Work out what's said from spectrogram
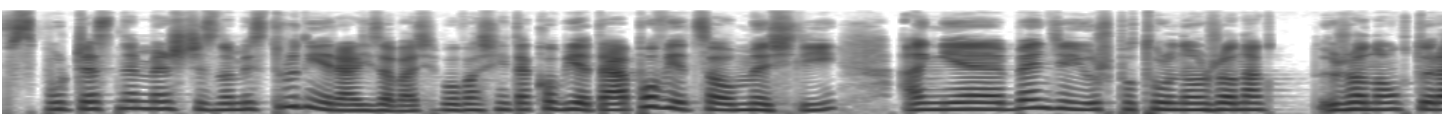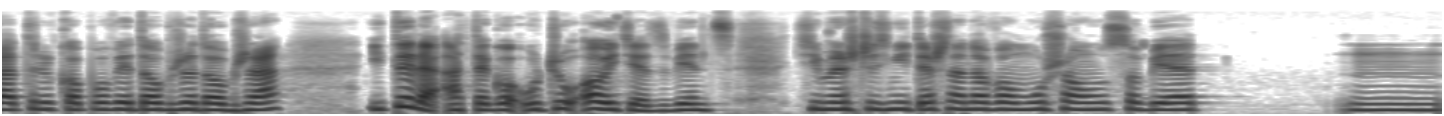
współczesnym mężczyznom jest trudniej realizować, bo właśnie ta kobieta powie, co myśli, a nie będzie już potulną żona, żoną, która tylko powie dobrze, dobrze i tyle, a tego uczył ojciec, więc ci mężczyźni też na nowo muszą sobie mm,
